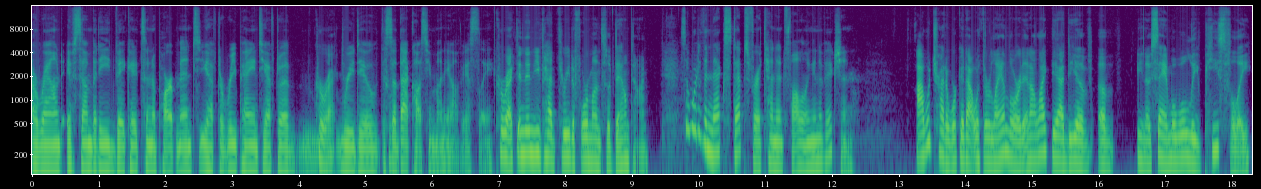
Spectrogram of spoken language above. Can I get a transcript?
around if somebody vacates an apartment? You have to repaint, you have to correct redo. So that costs you money, obviously. Correct, and then you've had three to four months of downtime. So, what are the next steps for a tenant following an eviction? I would try to work it out with their landlord, and I like the idea of, of you know saying, well, we'll leave peacefully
